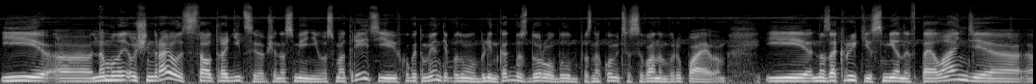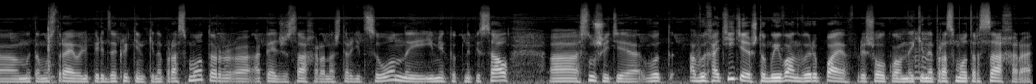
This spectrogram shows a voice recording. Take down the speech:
И э, нам очень нравилось, стало традицией вообще на смене его смотреть, и в какой-то момент я подумал, блин, как бы здорово было бы познакомиться с Иваном Вырыпаевым. И на закрытии смены в Таиланде э, мы там устраивали перед закрытием кинопросмотр, э, опять же, Сахара наш традиционный, и мне кто-то написал, э, слушайте, вот, а вы хотите, чтобы Иван Вырыпаев пришел к вам на кинопросмотр Сахара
